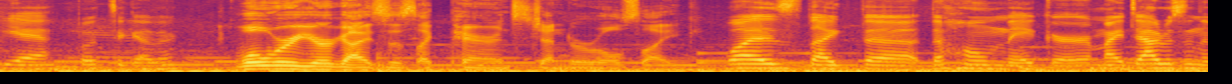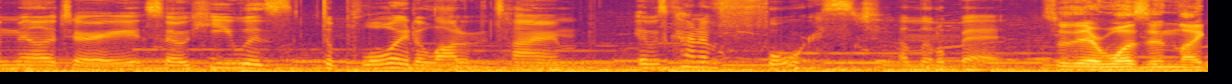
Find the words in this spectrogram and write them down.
Yeah, both together. What were your guys' like parents' gender roles like? Was like the the homemaker. My dad was in the military, so he was deployed a lot of the time. It was kind of forced a little bit. So there wasn't like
